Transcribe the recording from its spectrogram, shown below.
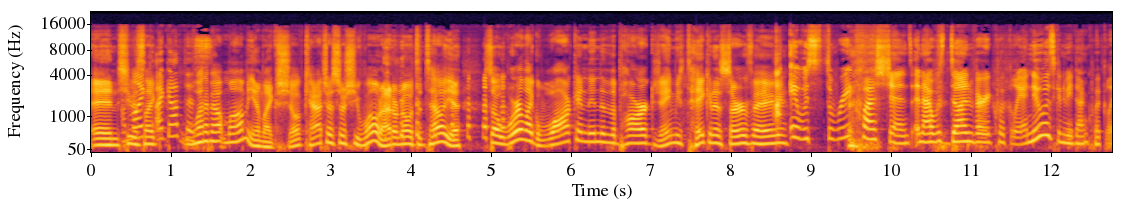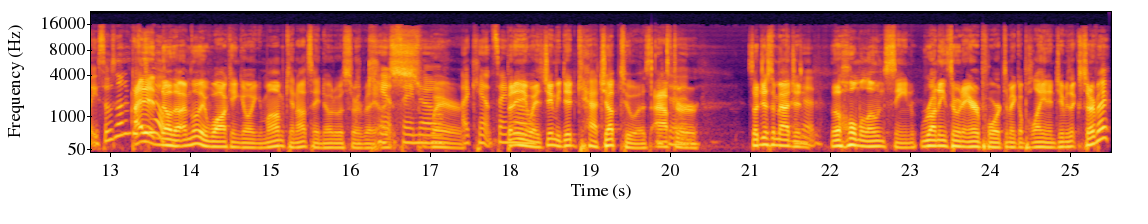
And she I'm was like, "I got this." What about mommy? I'm like, she'll catch us or she won't. I don't know what to tell you. so we're like walking into the park. Jamie's taking a survey. It was three questions, and I was done very quickly. I knew it was going to be done quickly, so it was not a big I didn't know that. I'm literally walking, going, "Your mom cannot say no to a survey." I can't I say swear. no. I can't say But no. But anyways, Jamie did catch up to us I after So just imagine the Home Alone scene running through an airport to make a plane, and Jamie's like, "Survey?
